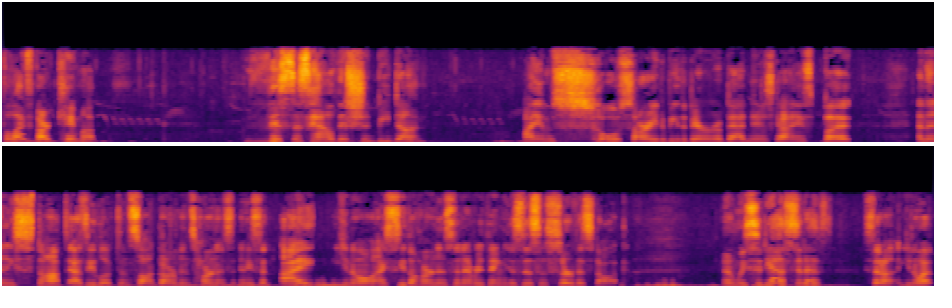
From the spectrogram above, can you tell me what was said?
the lifeguard came up this is how this should be done. I am so sorry to be the bearer of bad news, guys, but. And then he stopped as he looked and saw Garmin's harness. And he said, I, you know, I see the harness and everything. Is this a service dog? And we said, Yes, it is. He said, uh, You know what?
